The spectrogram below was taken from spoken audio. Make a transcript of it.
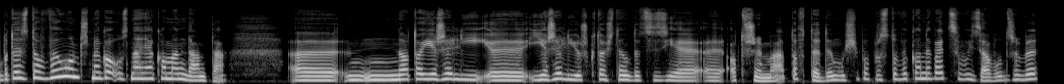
bo to jest do wyłącznego uznania komendanta, e, no to jeżeli, e, jeżeli już ktoś tę decyzję e, otrzyma, to wtedy musi po prostu wykonywać swój zawód, żeby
